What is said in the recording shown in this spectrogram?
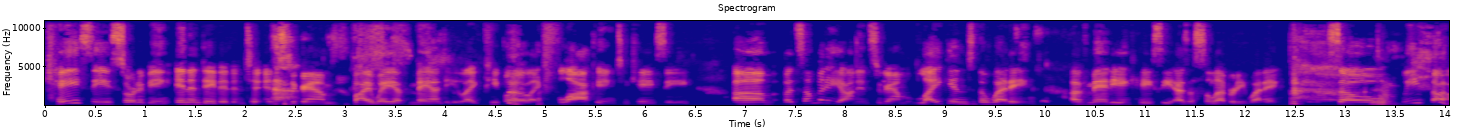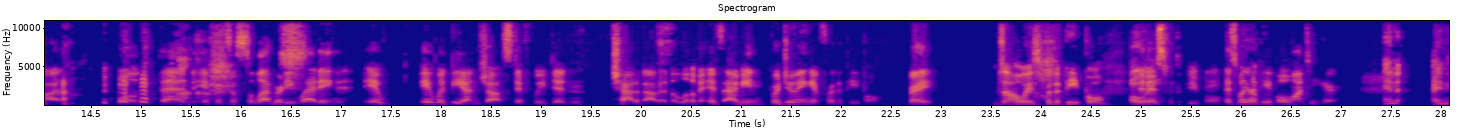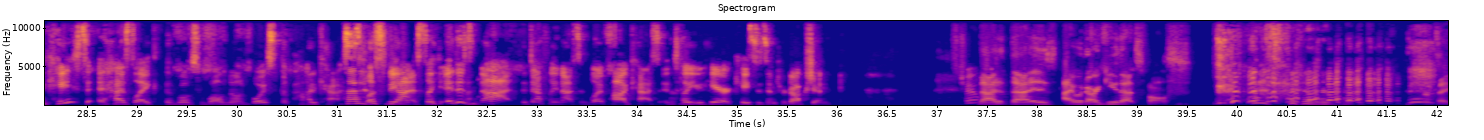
Casey's sort of being inundated into Instagram by way of Mandi. Like people are like flocking to Casey. Um, but somebody on Instagram likened the wedding of Mandi and Casey as a celebrity wedding. So we thought, well, then if it's a celebrity wedding, it it would be unjust if we didn't chat about it a little bit. It's, I mean, we're doing it for the people, right? It's always for the people. Always is. for the people. It's what Yep. the people want to hear. In case it has like the most well known voice of the podcast. Let's be honest. Like it is not the definitely not simple life podcast until you hear Case's introduction. It's true. That that is, I would argue that's false.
